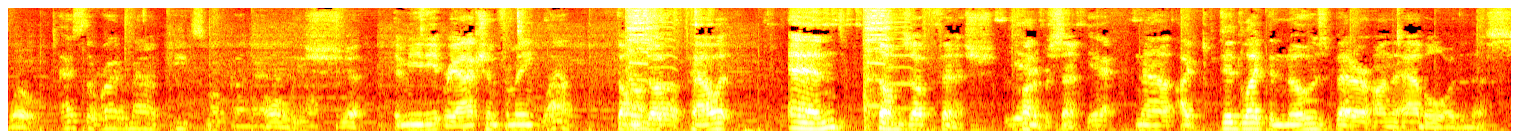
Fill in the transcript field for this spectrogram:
Whoa! That's the right amount of peat smoke on there. I Holy shit! Immediate reaction for me. Wow. Thumbs, Thumbs up, up. palate, and thumbs up finish. Yeah. Hundred percent. Yeah. Now, I did like the nose better on the Aberlour than this,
